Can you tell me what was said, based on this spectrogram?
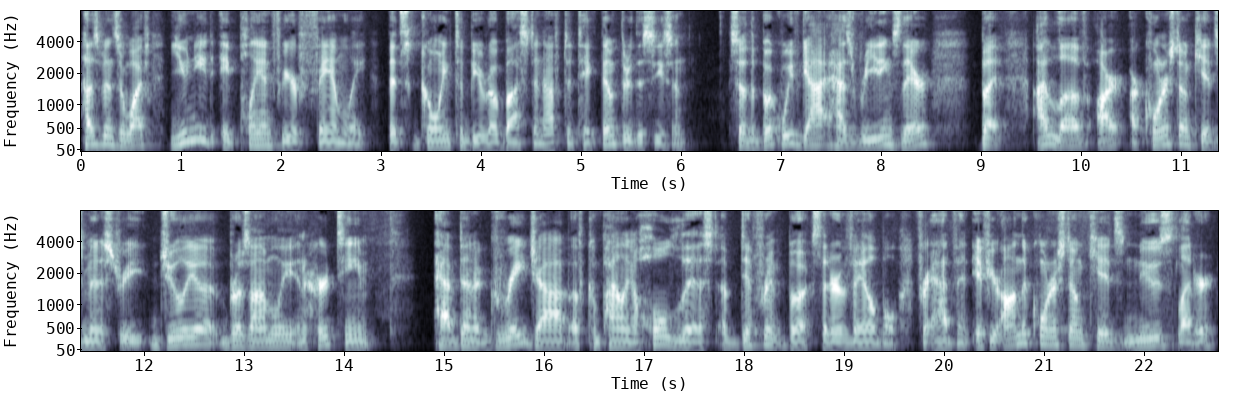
husbands and wives, you need a plan for your family that's going to be robust enough to take them through the season. So, the book we've got has readings there but I love our, our Cornerstone Kids ministry. Julia Brozomley and her team have done a great job of compiling a whole list of different books that are available for Advent. If you're on the Cornerstone Kids newsletter,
